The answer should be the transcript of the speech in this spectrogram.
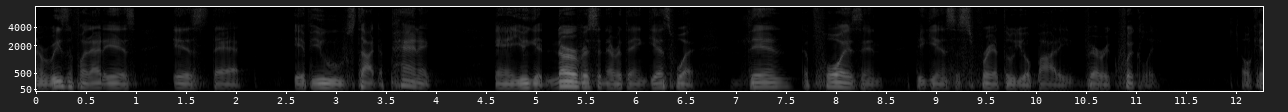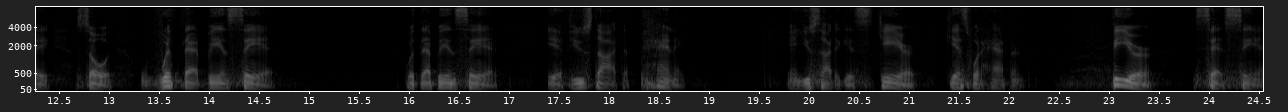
the reason for that is is that if you start to panic and you get nervous and everything, guess what? Then the poison begins to spread through your body very quickly. Okay? So with that being said, with that being said, if you start to panic and you start to get scared, guess what happened? Fear sets in.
